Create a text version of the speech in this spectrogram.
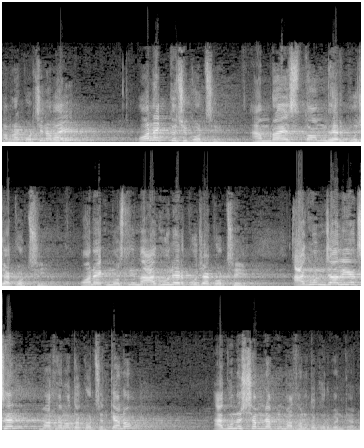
আমরা করছি না ভাই? অনেক কিছু করছে। আমরা স্তম্ভের পূজা করছি, অনেক মুসলিম আগুনের পূজা করছে। আগুন জ্বালিয়েছেন, মাথা নত করছেন। কেন? আগুনের সামনে আপনি মাথা নত করবেন কেন?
